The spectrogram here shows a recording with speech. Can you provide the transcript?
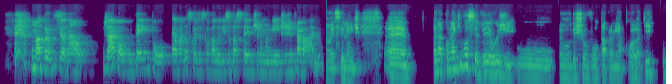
uma profissional já com algum tempo, é uma das coisas que eu valorizo bastante num ambiente de trabalho. Excelente. É, Ana, como é que você vê hoje o. Eu, deixa eu voltar para minha cola aqui. O,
